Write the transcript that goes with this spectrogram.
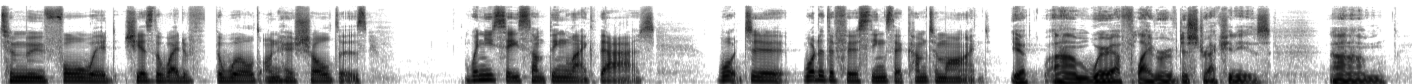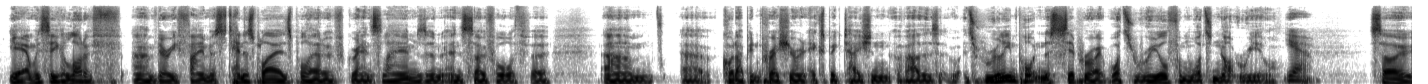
to move forward. She has the weight of the world on her shoulders. When you see something like that, what do what are the first things that come to mind? Yeah, um, where our flavour of distraction is. Um, yeah, and we're seeing a lot of um, very famous tennis players pull out of Grand Slams and, and so forth for um, uh, caught up in pressure and expectation of others. It's really important to separate what's real from what's not real. Yeah. So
